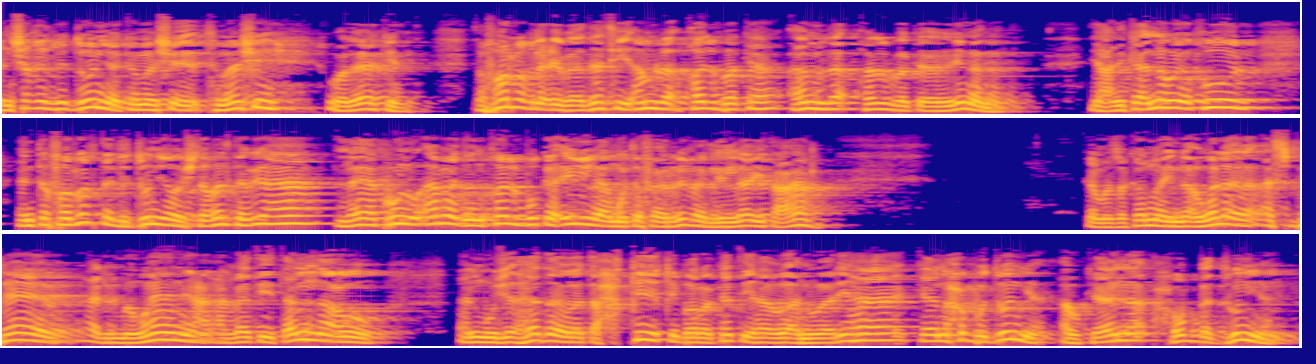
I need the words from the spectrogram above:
انشغل بالدنيا كما شئت ماشي ولكن تفرغ لعبادتي أملأ قلبك أملأ قلبك غنى. يعني كأنه يقول إن تفرغت للدنيا واشتغلت بها لا يكون أبدا قلبك إلا متفرغا لله تعالى. كما ذكرنا إن أول أسباب الموانع التي تمنع المجاهدة وتحقيق بركتها وأنوارها كان حب الدنيا أو كان حب الدنيا.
